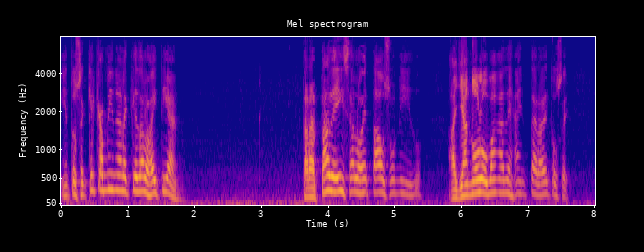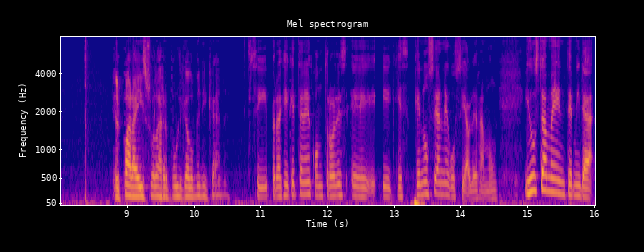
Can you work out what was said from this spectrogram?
Y entonces, ¿qué camino le queda a los haitianos? Tratar de irse a los Estados Unidos, allá no lo van a dejar entrar, entonces, el paraíso de la República Dominicana. Sí, pero aquí hay que tener controles eh, eh, que, no sean negociables, Ramón. Y justamente, mira,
